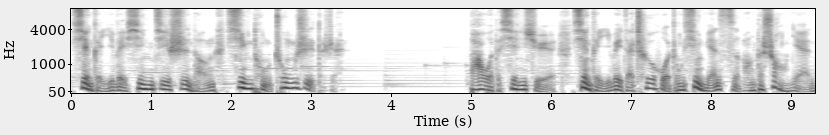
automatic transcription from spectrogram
献给一位心肌失能、心痛终日的人。把我的鲜血献给一位在车祸中幸免死亡的少年，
